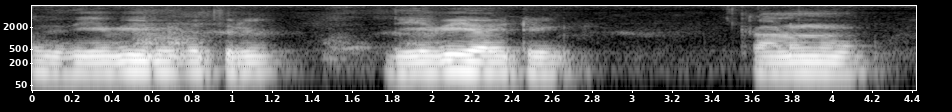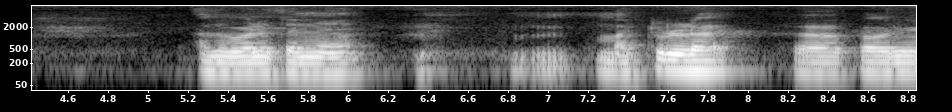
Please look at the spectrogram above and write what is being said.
അത് ദേവി രൂപത്തിൽ ദേവിയായിട്ട് കാണുന്നു. അതുപോലെ തന്നെ മറ്റുള്ള ഇപ്പോൾ ഒരു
